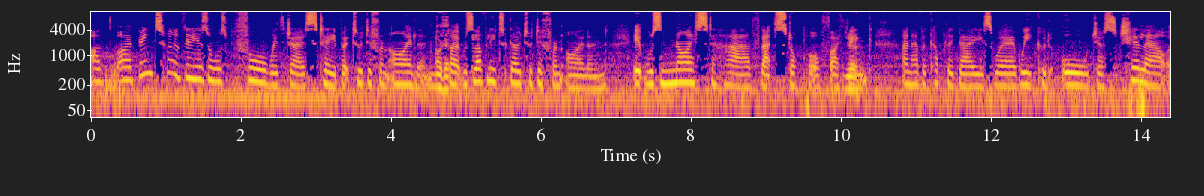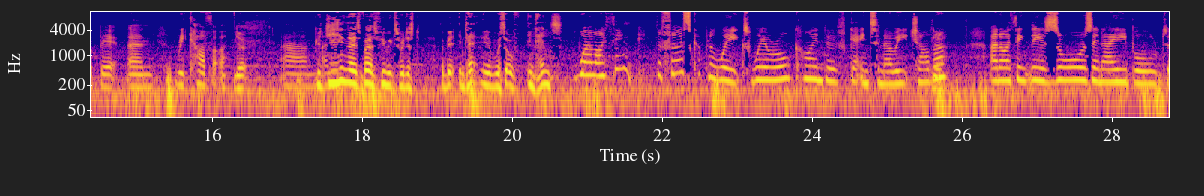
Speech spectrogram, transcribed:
I've, I've been to the Azores before with JST, but to a different island. Okay. So it was lovely to go to a different island. It was nice to have that stop off, I Yeah. think, and have a couple of days where we could all just chill out a bit and recover. Yeah. Um, do you think those first few weeks were just a bit know, were sort of intense? Well, I think the first couple of weeks we were all kind of getting to know each other. Yeah. And I think the Azores enabled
